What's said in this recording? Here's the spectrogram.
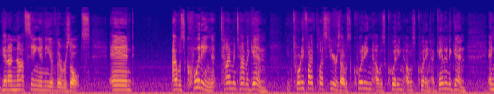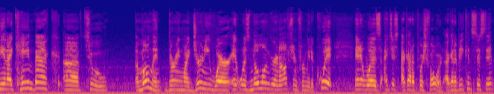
yet I'm not seeing any of the results. And I was quitting time and time again. 25 plus years, I was quitting, I was quitting, I was quitting again and again. And yet I came back uh, to a moment during my journey where it was no longer an option for me to quit and it was, I just, I got to push forward. I got to be consistent.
